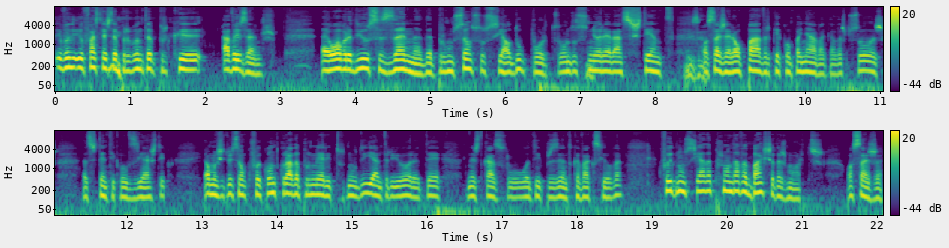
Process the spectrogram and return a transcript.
eu, eu faço-lhe esta pergunta porque há dois anos a obra diocesana da promoção social do Porto, onde o senhor era assistente, Exato. ou seja, era o padre que acompanhava aquelas pessoas, assistente eclesiástico. É uma instituição que foi condecorada por mérito no dia anterior, até neste caso o antigo presidente Cavaco Silva, que foi denunciada porque não dava baixa das mortes. Ou seja,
